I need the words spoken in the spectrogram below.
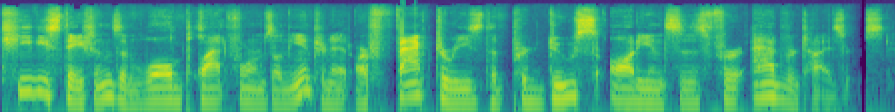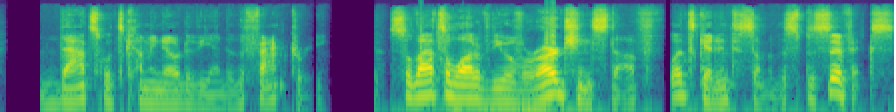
TV stations and walled platforms on the internet are factories that produce audiences for advertisers. That's what's coming out of the end of the factory. So that's a lot of the overarching stuff. Let's get into some of the specifics.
